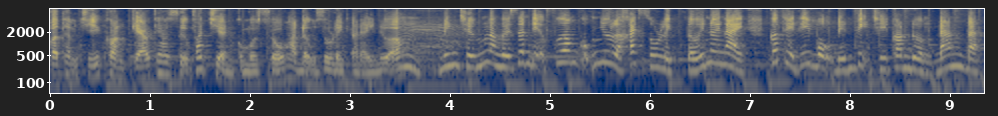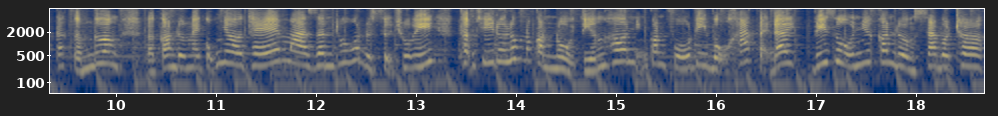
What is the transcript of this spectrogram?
và thậm chí còn kéo theo sự phát triển của một số hoạt động du lịch ở đây nữa. Ừ, minh chứng là người dân địa phương cũng như là khách du lịch tới nơi này có thể đi bộ đến vị trí con đường đang đặt các tấm gương và con đường này cũng nhờ thế mà dần thu hút được sự chú ý, thậm chí đôi lúc nó còn nổi tiếng hơn những con phố đi bộ khác tại đây. Ví dụ như con đường Saboteur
